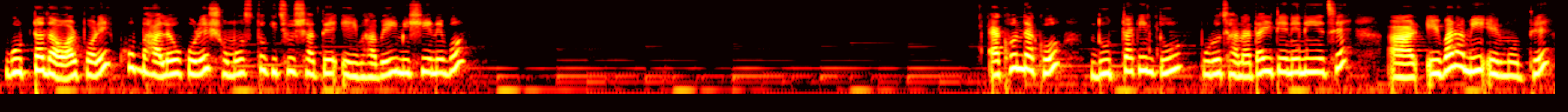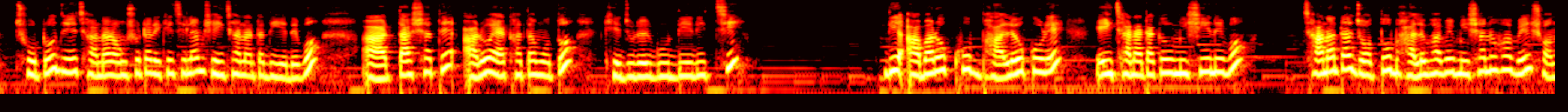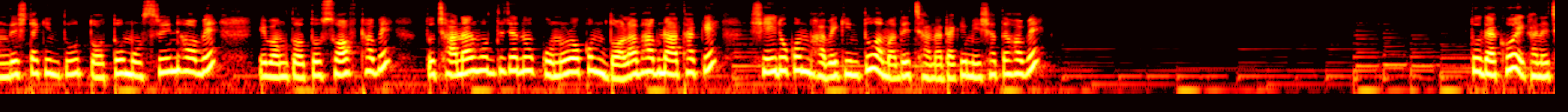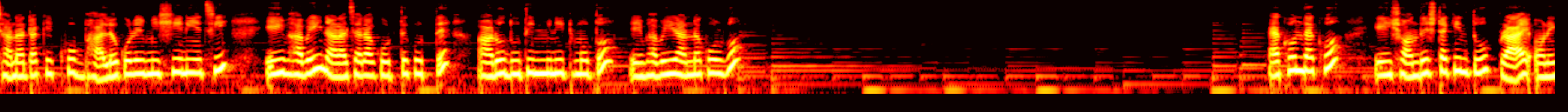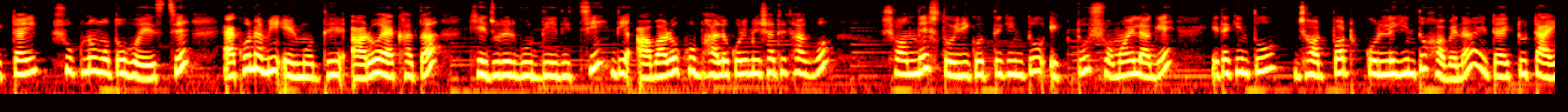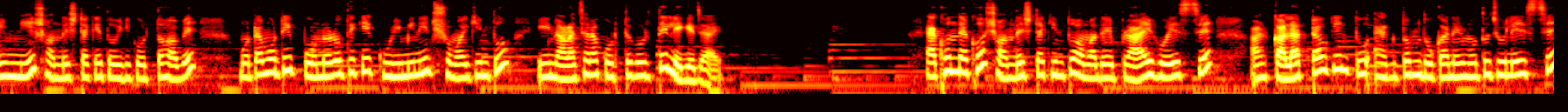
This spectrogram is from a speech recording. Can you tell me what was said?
গুড়টা দেওয়ার পরে খুব ভালো করে সমস্ত কিছুর সাথে এইভাবেই মিশিয়ে নেব। এখন দেখো, দুধটা কিন্তু পুরো ছানাটাই টেনে নিয়েছে। আর এবার আমি এর মধ্যে ছোট যে ছানার অংশটা রেখেছিলাম, সেই ছানাটা দিয়ে দেব। আর তার সাথে আরও এক হাতা মতো খেজুরের গুড় দিয়ে দিচ্ছি। দিয়ে আবারও খুব ভালো করে এই ছানাটাকেও মিশিয়ে নেব। ছানাটা যত ভালোভাবে মেশানো হবে, সন্দেশটা কিন্তু তত মসৃণ হবে এবং তত সফট হবে। তো ছানার মধ্যে যেন কোনো রকম দলাভাব না থাকে, সেই রকমভাবে কিন্তু আমাদের ছানাটাকে মেশাতে হবে। তো দেখো, এখানে ছানাটাকে খুব ভালো করে মিশিয়ে নিয়েছি। এইভাবেই নাড়াচাড়া করতে করতে আরও দু তিন মিনিট মতো এইভাবেই রান্না করব। এখন দেখো, এই সন্দেশটা কিন্তু প্রায় অনেকটাই শুকনো মতো হয়ে এসছে। এখন আমি এর মধ্যে আরও এক হাতা খেজুরের গুড় দিয়ে দিচ্ছি, দিয়ে আবারও খুব ভালো করে মেশাতে থাকব। সন্দেশ তৈরি করতে কিন্তু একটু সময় লাগে, এটা কিন্তু ঝটপট করলে কিন্তু হবে না, এটা একটু টাইম নিয়ে সন্দেশটাকে তৈরি করতে হবে। মোটামুটি পনেরো থেকে কুড়ি মিনিট সময় কিন্তু এই নাড়াচাড়া করতে করতে লেগে যায়। এখন দেখো সন্দেশটা কিন্তু আমাদের প্রায় হয়ে এসছে, আর কালারটাও কিন্তু একদম দোকানের মতো চলে এসছে।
